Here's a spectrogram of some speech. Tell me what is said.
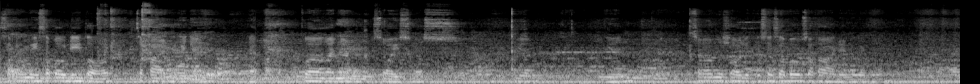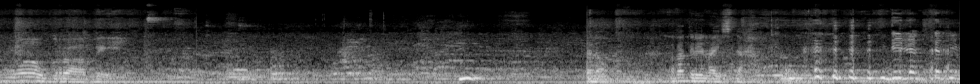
Saka may sabaw dito, oh. Saka ano ganyan. Yan. Kuha ka ng soy sauce. Yan. Yan. Saka mo siya ulit isasabaw sa kanin. Wow, grabe. Ano? Naka three rice na. Hindi lang ka din.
